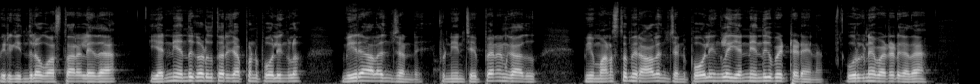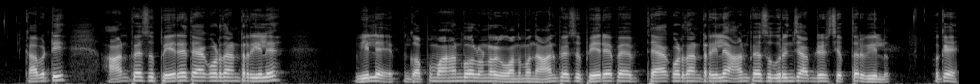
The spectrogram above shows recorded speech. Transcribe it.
మీరు ఇందులోకి వస్తారా లేదా? ఇవన్నీ ఎందుకు అడుగుతారు చెప్పండి పోలింగ్లో? మీరే ఆలోచించండి. ఇప్పుడు నేను చెప్పానని కాదు. మీ మనసుతో మీరు ఆలోచించండి. పోలింగ్లో ఇవన్నీ ఎందుకు పెట్టాడు ఆయన? ఊరికనే పెట్టాడు కదా. కాబట్టి ఆన్ పేసు పేరే తేకూడదు అంటారు వీళ్ళే. వీళ్ళే గొప్ప మహానుభావులు ఉన్నారు కొంతమంది. ఆన్ పేసు పేరే పే తేకూడదు అంటారు వీళ్ళే. ఆన్ పేస్ గురించి అప్డేట్స్ చెప్తారు వీళ్ళు. ఓకే?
